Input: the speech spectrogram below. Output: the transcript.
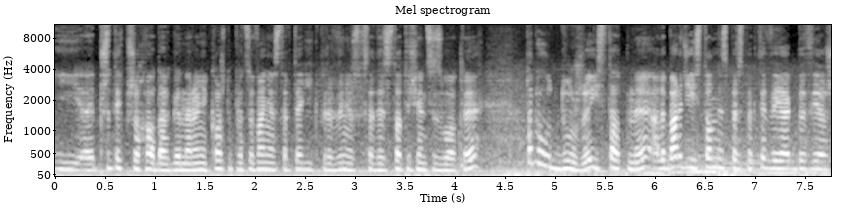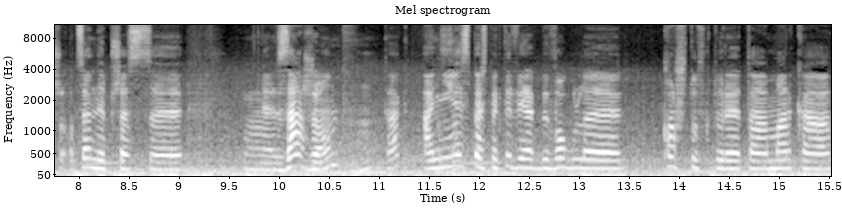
i e, przy tych przychodach generalnie koszt opracowania strategii, który wyniósł wtedy 100 tysięcy złotych, to był duży, istotny, ale bardziej istotny z perspektywy jakby, wiesz, oceny przez e, e, zarząd, tak? a nie z perspektywy jakby w ogóle kosztów, które ta marka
